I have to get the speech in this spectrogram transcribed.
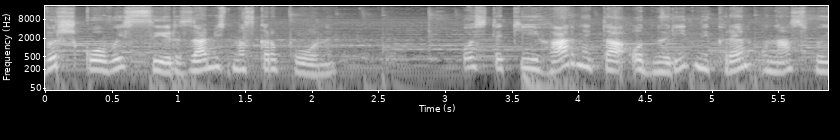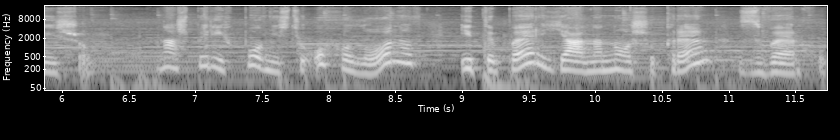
вершковий сир замість маскарпоне. Ось такий гарний та однорідний крем у нас вийшов. Наш пиріг повністю охолонув, і тепер я наношу крем зверху.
